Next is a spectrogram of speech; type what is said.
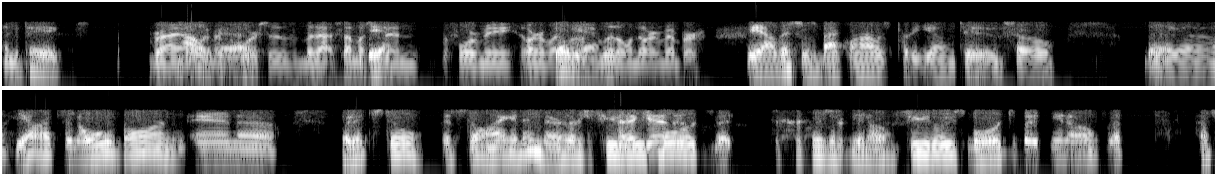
and the pigs. Right. I don't remember yeah. horses, but that some must Yeah. have been before me or like Oh, when I was little and don't remember. Yeah, this was back when I was pretty young too, so but uh yeah, it's an old barn and uh but it's still it's still hanging in there. There's a few Heck loose yeah. boards but there's a you know, a few loose boards, but you know, that that's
